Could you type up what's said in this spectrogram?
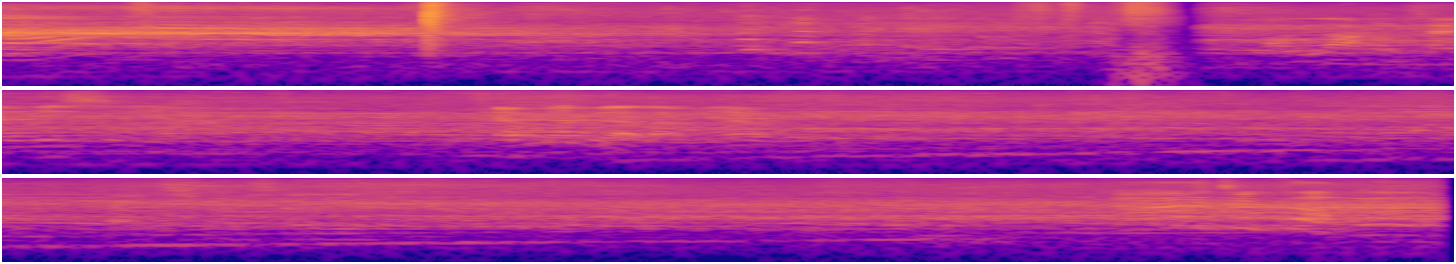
ya. Allah'ım sen nesin ya? Mükemmel bir adam ya. Aa, çok tatlı.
